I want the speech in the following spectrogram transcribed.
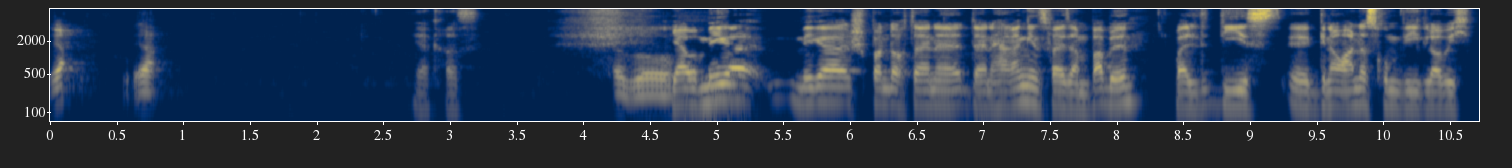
Ja, ja. Ja, krass. Also ja, aber mega, mega spannend auch deine, deine Herangehensweise am Bubble, weil die ist äh, genau andersrum wie, glaube ich,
